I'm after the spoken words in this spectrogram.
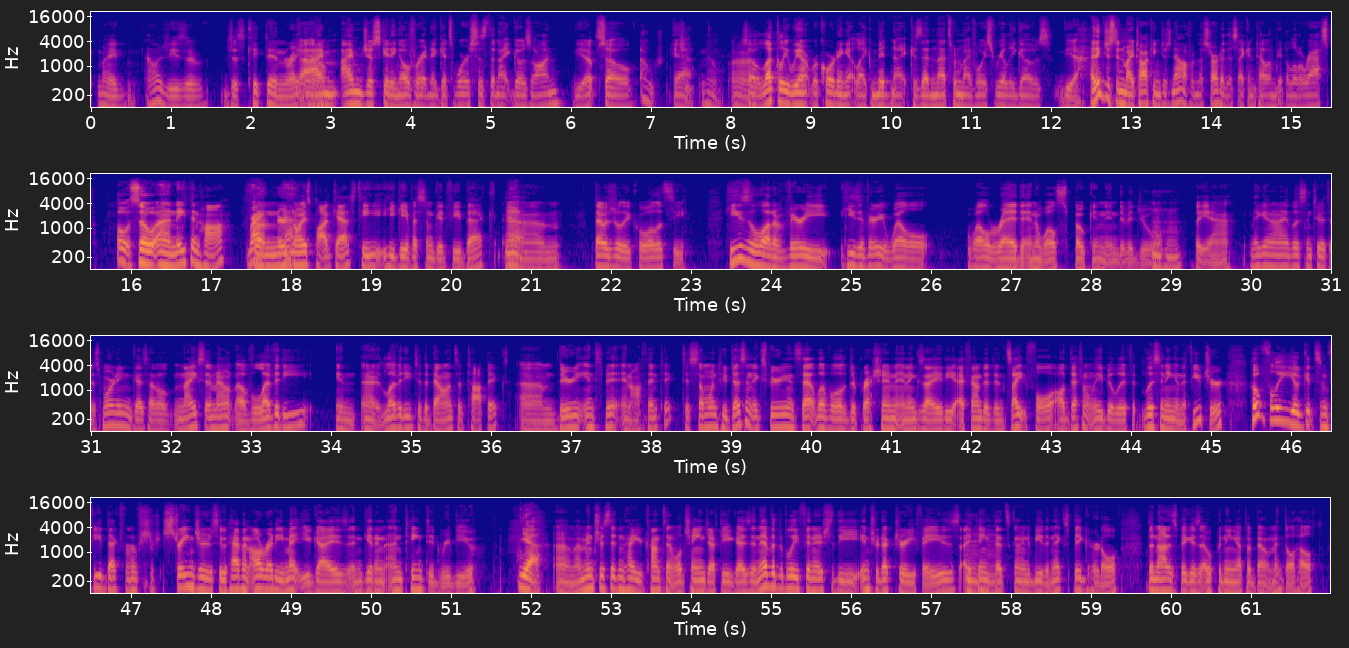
my allergies have just kicked in right now. I'm I'm just getting over it, and it gets worse as the night goes on. Yep. So, oh, yeah. shit, no. Uh, so luckily we aren't recording at like midnight because then that's when my voice really goes. yeah. I think just in my talking just now from the start of this, I can tell I'm getting a little rasp. Oh, so uh, Nathan Haw from Right, Nerd yeah. Noise podcast, he he gave us some good feedback. Yeah. Um, that was really cool. Let's see. He's a lot of very. He's a very well well read and a well spoken individual. Mm-hmm. But yeah, Megan and I listened to it this morning. You guys had a nice amount of levity in uh, levity to the balance of topics. Um, very intimate and authentic to someone who doesn't experience that level of depression and anxiety. I found it insightful. I'll definitely be li- listening in the future. Hopefully, you'll get some feedback from sh- strangers who haven't already met you guys and get an untainted review. Yeah, Um, I'm interested in how your content will change after you guys inevitably finish the introductory phase. I think that's going to be the next big hurdle, though not as big as opening up about mental health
